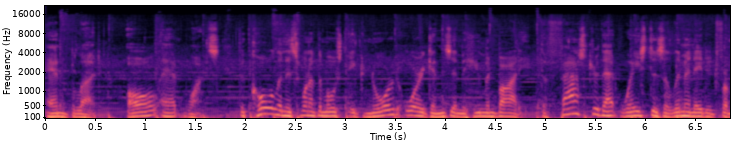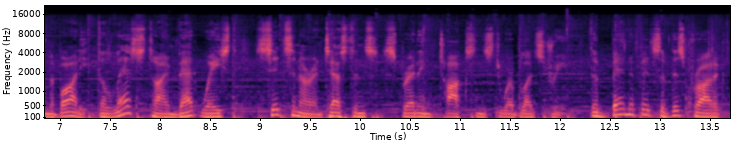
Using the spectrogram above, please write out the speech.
and blood all at once. The colon is one of the most ignored organs in the human body. The faster that waste is eliminated from the body, the less time that waste sits in our intestines, spreading toxins to our bloodstream. The benefits of this product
